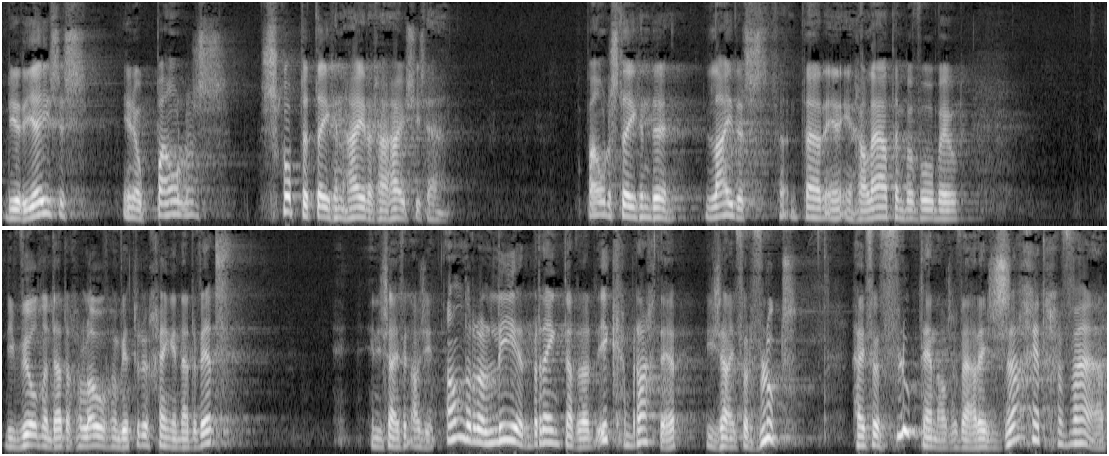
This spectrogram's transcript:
de Jezus en ook Paulus schopte tegen heilige huisjes aan. Paulus tegen de leiders daar in Galaten bijvoorbeeld. Die wilden dat de gelovigen weer teruggingen naar de wet. En die zei van als je een andere leer brengt dan wat ik gebracht heb, die zei vervloekt. Hij vervloekt hen als het ware. Hij zag het gevaar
